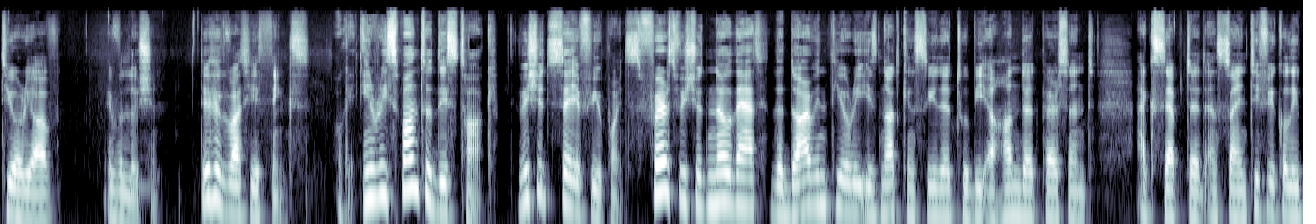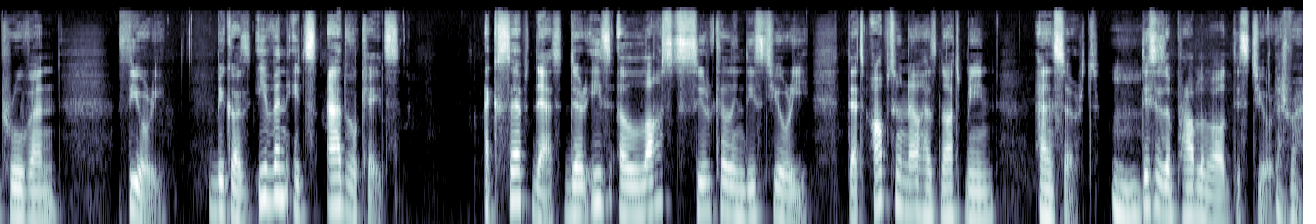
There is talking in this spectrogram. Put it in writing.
theory of evolution. This is what he thinks. Okay, in response to this talk, we should say a few points. First, we should know that the Darwin theory is not considered to be a 100% accepted and scientifically proven theory because even its advocates accept that there is a lost circle in this theory that up to now has not been answered. Mhm. This is a problem about this theory. That's right.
